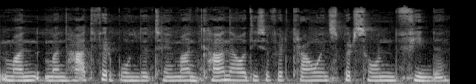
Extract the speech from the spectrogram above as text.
man, man hat Verbündete, man kann auch diese Vertrauenspersonen finden.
